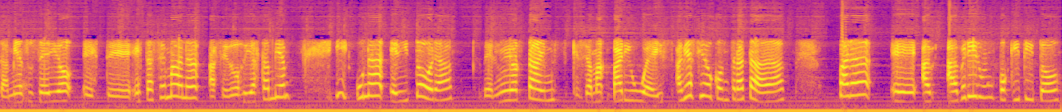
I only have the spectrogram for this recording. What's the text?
también sucedió este, esta semana, hace dos días también, y una editora del New York Times, que se llama Barry Weiss, había sido contratada para eh, abrir un poquitito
